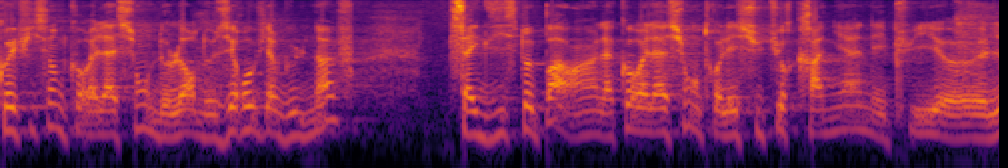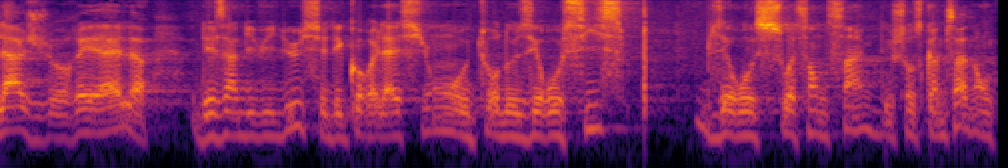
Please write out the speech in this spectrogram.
coefficients de corrélation de l'ordre de 0,9. Ça n'existe pas, hein. la corrélation entre les sutures crâniennes et puis euh, l'âge réel des individus, c'est des corrélations autour de 0,6, 0,65, des choses comme ça, donc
